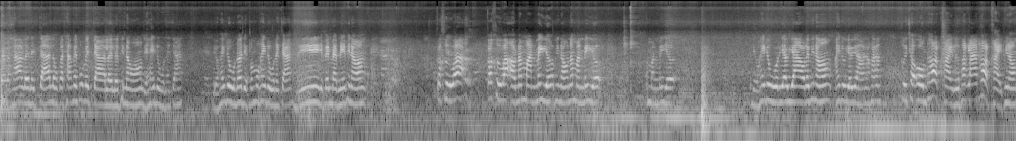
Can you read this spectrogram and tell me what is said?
ลงกระทะ เลยนะจ๊ะลงกระทะไม่พูดไปจาอะไรเลยพี่น้อง เดี๋ยวให้ดูนะจ๊ะเดี๋ยวให้ดูนะเดี๋ยวป้าโมกให้ดูนะจ๊ะนี่จะเป็นแบบนี้พี่น้อง ก็คือว่าก็คือว่าเอาน้ำมันไม่เยอะพี่น้องน้ำมันไม่เยอะ น้ำมันไม่เยอะ เดี๋ยวให้ดูยาวๆเลยพี่น้อง ให้ดูยาวๆนะคะ คือชะอมทอดไข่หรือผักละทอดไข่พี่น้อง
